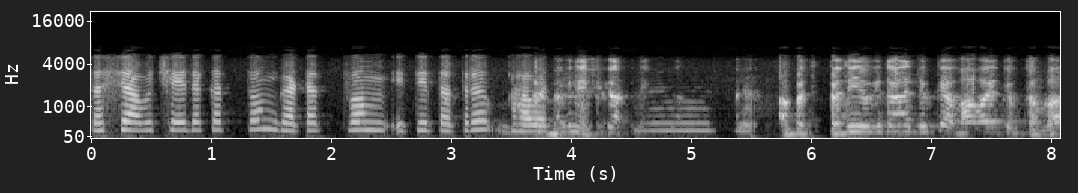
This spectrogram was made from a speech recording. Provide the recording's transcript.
तस्य अवच्छेदकत्वं घटत्वम् इति तत्र भवति। प्रतियोगिता इत्युक्ते अभावः इत्युक्तं वा?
